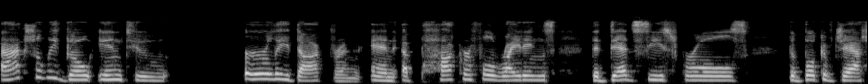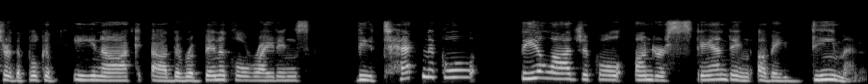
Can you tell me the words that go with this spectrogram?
actually go into early doctrine and apocryphal writings, the Dead Sea Scrolls, the Book of Jasher, the Book of Enoch, uh, the rabbinical writings, the technical theological understanding of a demon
